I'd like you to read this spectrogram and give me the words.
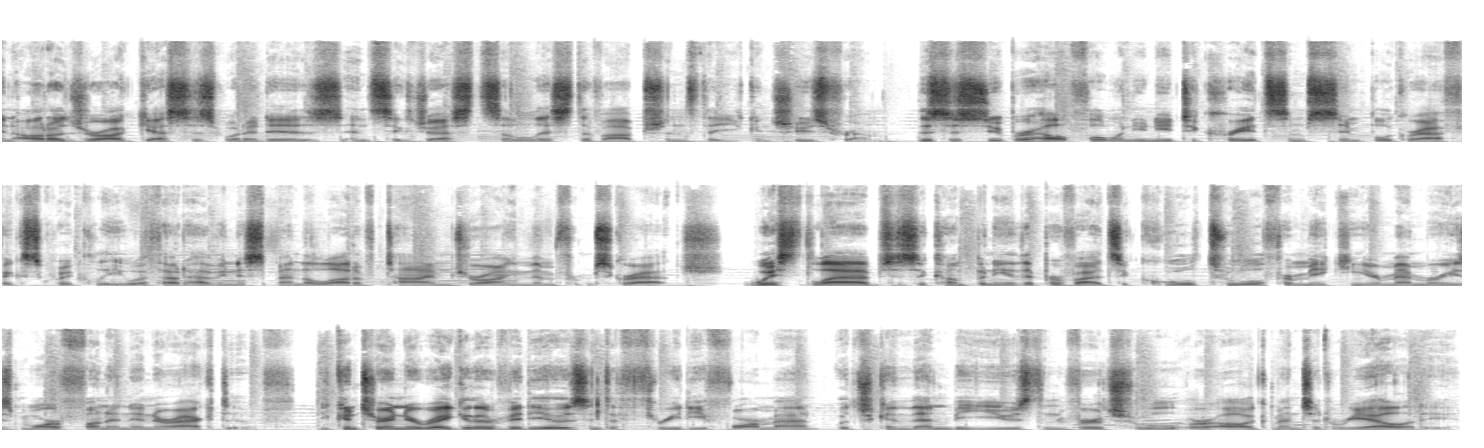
and AutoDraw guesses what it is and suggests a list of options that you can choose from. This is super helpful when you need to create some simple graphics quickly without having to spend a lot of time drawing them from scratch. Wist Labs is a company that provides a cool tool for making your memories more fun and interactive. You can turn your regular videos into 3D format, which can then be used in virtual or augmented reality.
